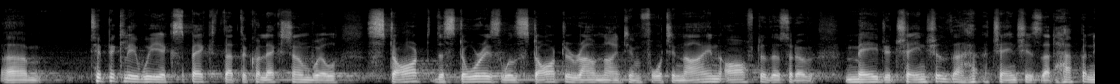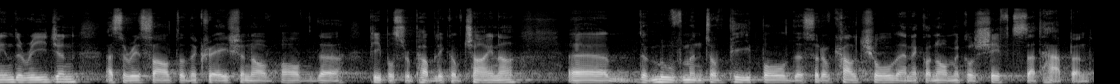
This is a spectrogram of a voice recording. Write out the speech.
Um, typically we expect that the collection will start, the stories will start around 1949 after the sort of major changes, changes that happen in the region as a result of the creation of, of the People's Republic of China. Uh, the movement of people, the sort of cultural and economical shifts that happened.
